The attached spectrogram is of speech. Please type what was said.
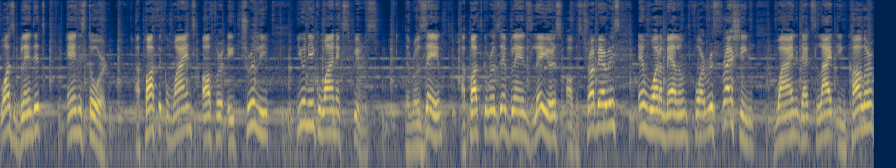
was blended and stored. Apothic wines offer a truly unique wine experience. The rosé Apothic Rosé blends layers of strawberries and watermelon for a refreshing wine that's light in color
